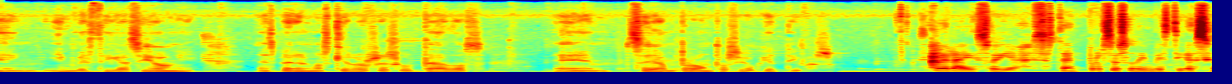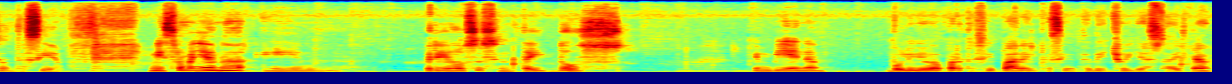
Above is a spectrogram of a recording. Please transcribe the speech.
en investigación y esperemos que los resultados eh, sean prontos y objetivos. Se verá eso ya, está en proceso de investigación, decía. Ministro, mañana, en periodo 62, en Viena, Bolivia va a participar, el presidente de hecho ya está allá.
